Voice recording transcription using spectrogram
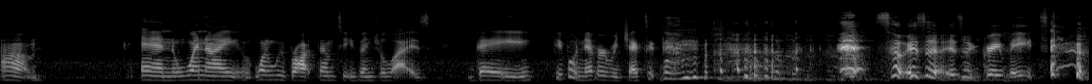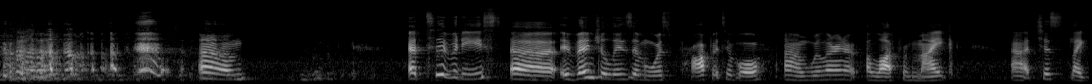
Um, and when I when we brought them to evangelize, they people never rejected them. so it's a it's a great bait. um, activities, uh, evangelism was profitable. Um, we learned a lot from Mike, uh, just like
